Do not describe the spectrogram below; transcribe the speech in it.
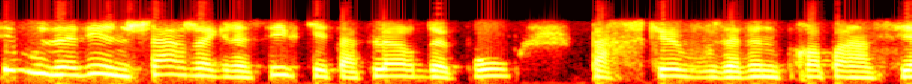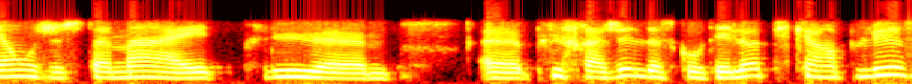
si vous avez une charge agressive qui est à fleur de peau parce que vous avez une propension justement à être plus euh, euh, plus fragile de ce côté-là, puis qu'en plus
